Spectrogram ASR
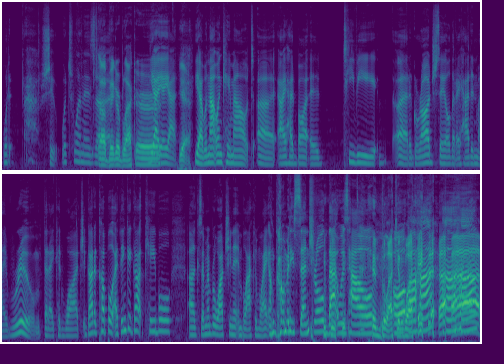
what? ah, shoot, which one is Uh, bigger, blacker. yeah, yeah, yeah. Yeah. Yeah, when that one came out, uh, I had bought a TV at a garage sale that I had in my room that I could watch. It got a couple, I think it got cable because I remember watching it in black and white on Comedy Central. That was how. In black and Oh, white. Uh-huh, uh-huh.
